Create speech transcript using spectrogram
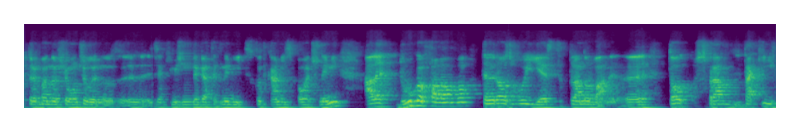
które będą się łączyły no, z, z jakimiś negatywnymi skutkami społecznymi, ale długofalowo ten rozwój jest planowany. To taki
